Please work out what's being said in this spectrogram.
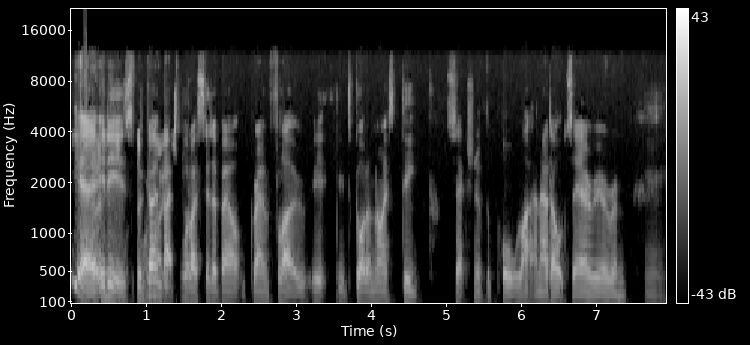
Yeah, it is. But going back those, to what I said about Grand Flow, it it's got a nice deep section of the pool, like an adults area and Mm.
